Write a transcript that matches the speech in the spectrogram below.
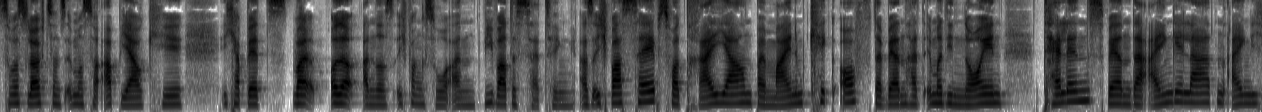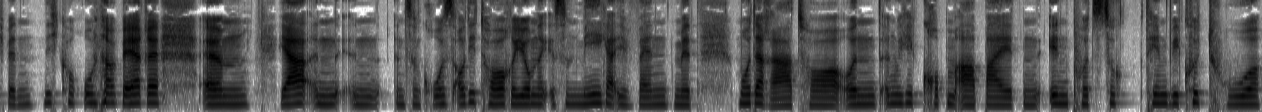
sowas läuft sonst immer so ab, ja, okay, ich habe jetzt, weil, oder anders, ich fange so an, wie war das Setting? Also ich war selbst vor drei Jahren bei meinem Kickoff, da werden halt immer die neuen Talents werden da eingeladen, eigentlich wenn nicht Corona wäre, ähm, ja, in, in, in so ein großes Auditorium, da ist so ein Mega-Event mit Moderator und irgendwelche Gruppenarbeiten, Inputs zu Themen wie Kultur,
